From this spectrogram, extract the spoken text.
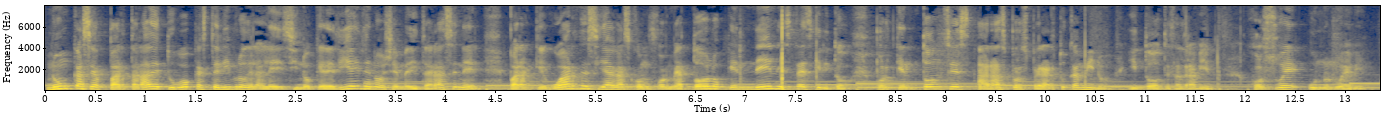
Nunca se apartará de tu boca este libro de la ley, sino que de día y de noche meditarás en él, para que guardes y hagas conforme a todo lo que en él está escrito, porque entonces harás prosperar tu camino y todo te saldrá bien. Josué 1.9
